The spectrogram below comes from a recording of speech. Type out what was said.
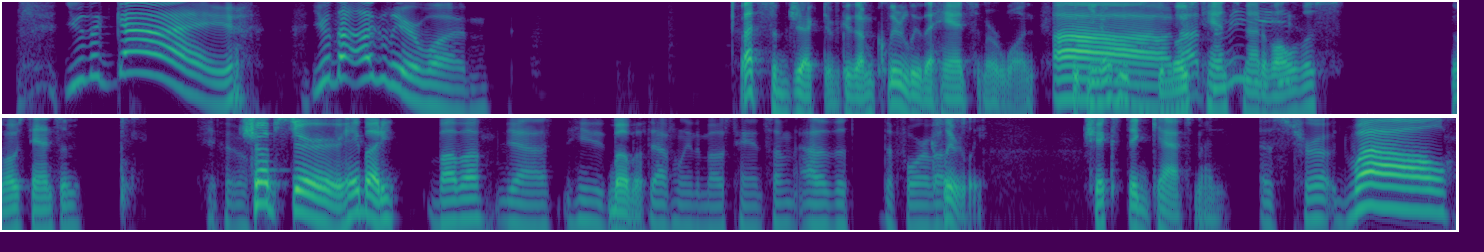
You're the guy. You're the uglier one. That's subjective because I'm clearly the handsomer one. But you know who's the uh, most not to handsome out of all of us? The most handsome? Who? Chubster. Hey, buddy. Bubba, yeah, he's Bubba. definitely the most handsome out of the the four of us. Clearly. Chicks dig cats, man. It's true. Well,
